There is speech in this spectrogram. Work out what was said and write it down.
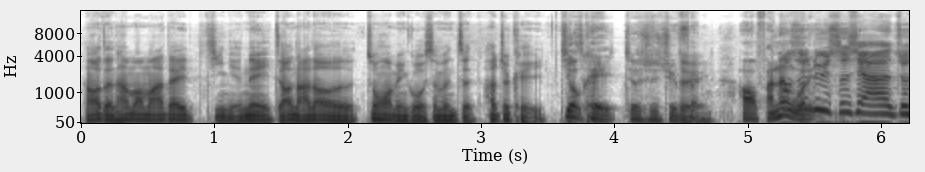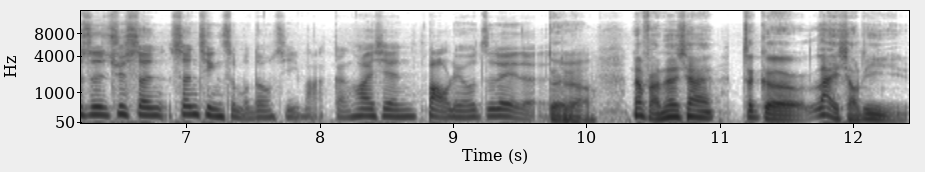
然后等他妈妈在几年内只要拿到中华民国身份证，他就可以就可以就是去分。好，反正我律师现在就是去申申请什么东西吧，赶快先保留之类的。对啊，那反正现在这个赖小弟，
